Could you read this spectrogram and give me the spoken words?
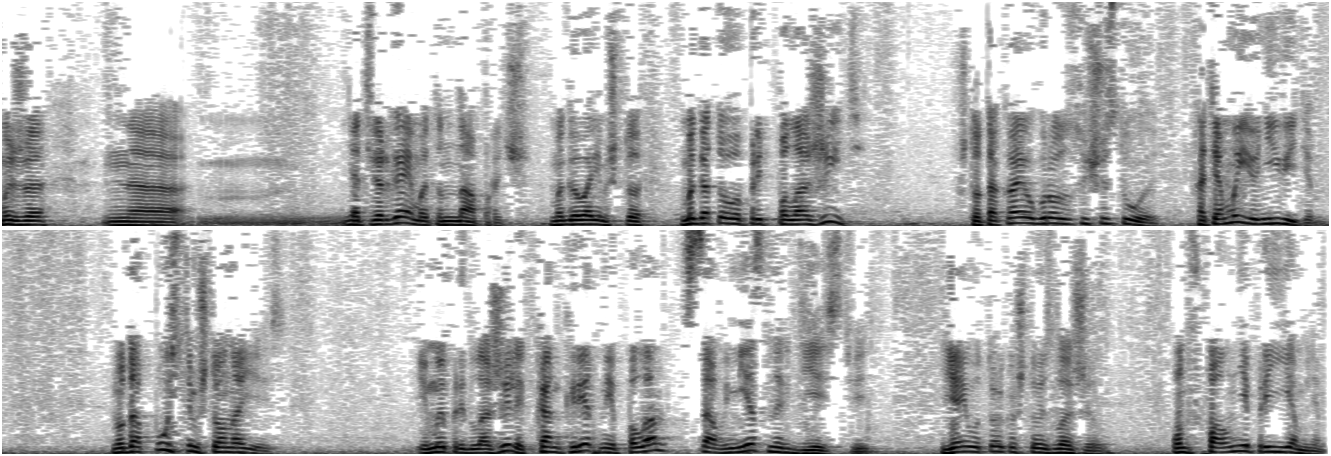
мы же не отвергаем это напрочь. Мы говорим, что мы готовы предположить, что такая угроза существует, хотя мы ее не видим. Но допустим, что она есть. И мы предложили конкретный план совместных действий. Я его только что изложил. Он вполне приемлем.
